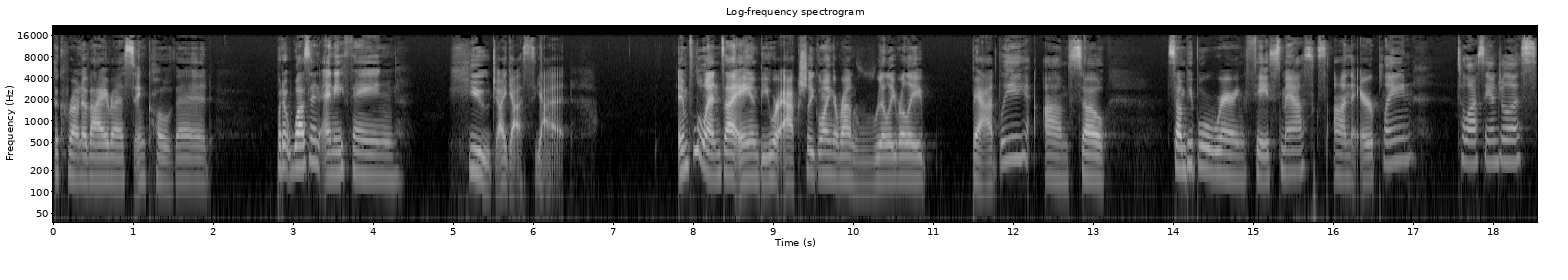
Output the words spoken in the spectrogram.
the coronavirus and COVID, but it wasn't anything huge, I guess, yet. Influenza A and B were actually going around really, really badly. Um, so, some people were wearing face masks on the airplane to Los Angeles,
